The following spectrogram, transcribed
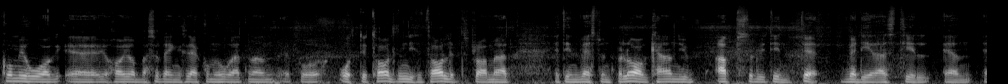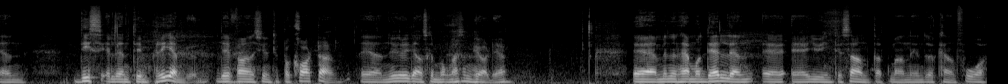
kommer ihåg, eh, jag har jobbat så länge så jag kommer ihåg att man på 80-talet och 90-talet sa med att ett investmentbolag kan ju absolut inte värderas till en, en dis eller till en premium. Det fanns ju inte på kartan. Eh, nu är det ganska många som gör det. Eh, men den här modellen eh, är ju intressant att man ändå kan få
